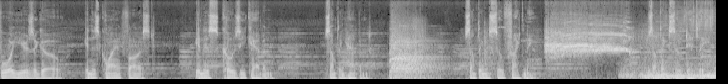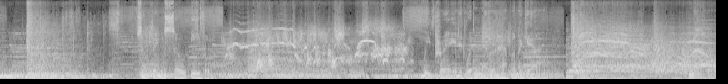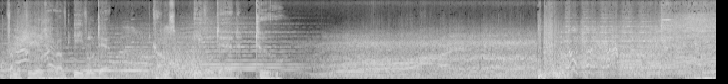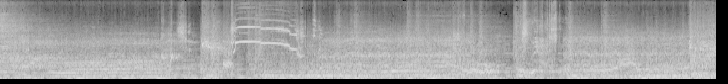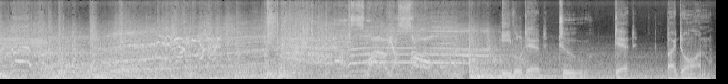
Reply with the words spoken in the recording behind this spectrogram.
Four years ago, in this quiet forest, in this cozy cabin, something happened. Something so frightening. Something so deadly. Something so evil. We prayed it would never happen again. From the creator of Evil Dead comes Evil Dead Dead 2 Dead by Dawn.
